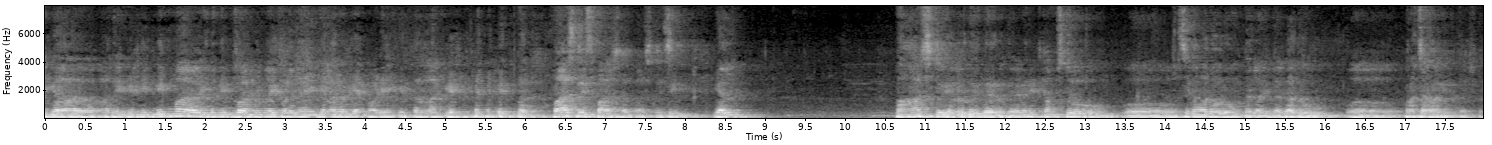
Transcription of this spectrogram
ಈಗ ಅದೇ ನಿಮ್, ನಿಮ್ಮ, ಇದು ನಿಮ್ಮ ನಿಮ್ಮ ಲೈಫಲ್ಲೆಲ್ಲ ಹೆಂಗೆ ಎಲ್ಲರೂ ರಿಯಾಕ್ಟ್ ಮಾಡಿ ಹೆಂಗಿರ್ತಾರಲ್ಲ ಹಂಗೆ? ಪಾಸ್ಟ್ ಇಸ್ ಪಾಸ್ಟ್ ಅಂತ ಅಷ್ಟೇ ಸಿ ಎಲ್ ಪಾಸ್ಟ್ ಎಲ್ಲರದ್ದು ಇದೇ ಇರುತ್ತೆ. ವೆನ್ ಇಟ್ ಕಮ್ಸ್ ಟು ಸಿನಿಮಾದವರು ಅಂತೆಲ್ಲ ಇದ್ದಾಗ ಅದು ಪ್ರಚಾರ ಆಗಿರುತ್ತೆ ಅಷ್ಟೇ.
